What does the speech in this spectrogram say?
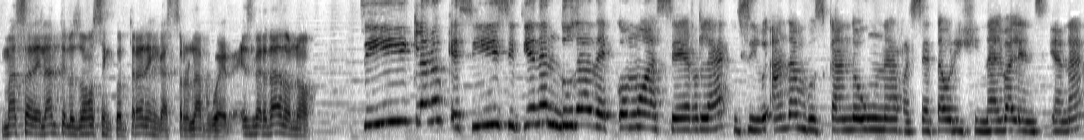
más adelante los vamos a encontrar en Gastrolab Web. ¿Es verdad o no? Sí, claro que sí. Si tienen duda de cómo hacerla, si andan buscando una receta original valenciana,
